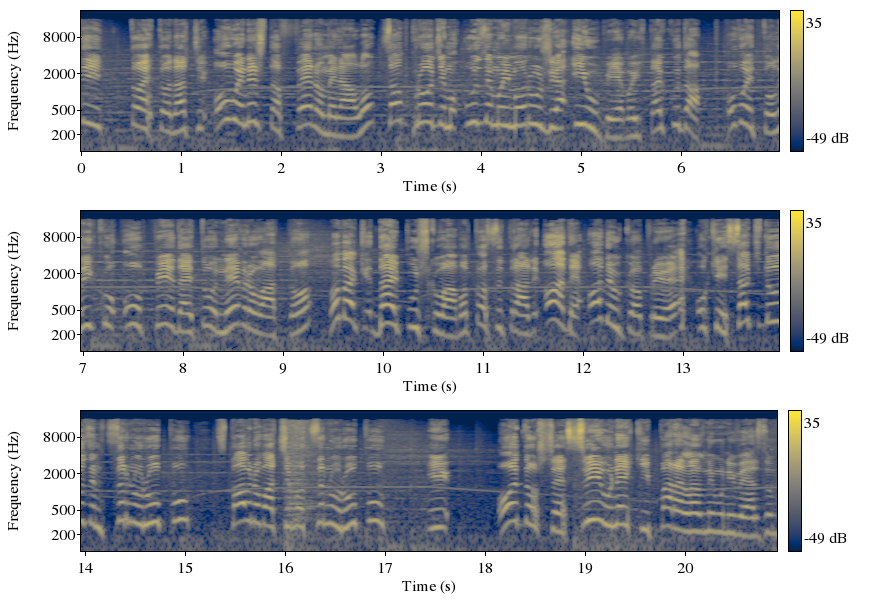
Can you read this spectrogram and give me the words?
ti. To je to, znači, ovo je nešto fenomenalno. Samo prođemo, uzmemo im oružja i ubijemo ih. Tako da, ovo je toliko OP da je to nevrovatno. Momak, daj pušku vamo, to se traži. Ode, ode u koprive. Ok, sad ću da uzem crnu rupu. Spavnovat ćemo crnu rupu. I odoše svi u neki paralelni univerzum.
